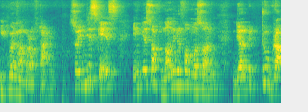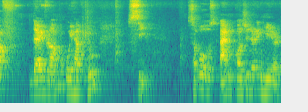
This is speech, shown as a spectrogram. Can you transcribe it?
equal number of time. So in this case, in case of non-uniform motion, there will be two graph diagram we have to see. Suppose I am considering here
